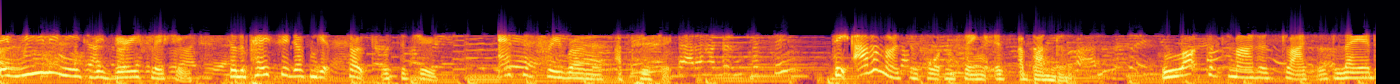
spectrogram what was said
They really need to be very fleshy, so the pastry doesn't get soaked with the juice. Acid-free romas are perfect. The other most important thing is abundance. Lots of tomato slices layered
